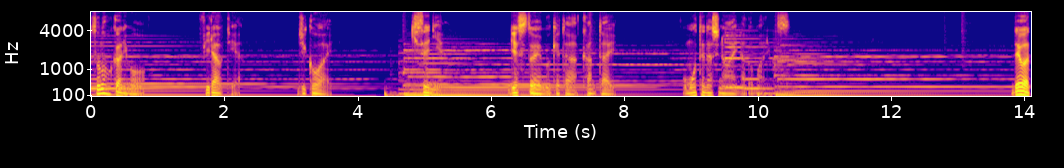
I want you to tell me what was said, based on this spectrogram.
その他にも、フィラウティア、自己愛、キセニア、ゲストへ向けた艦隊、おもてなしの愛などもあります。では、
